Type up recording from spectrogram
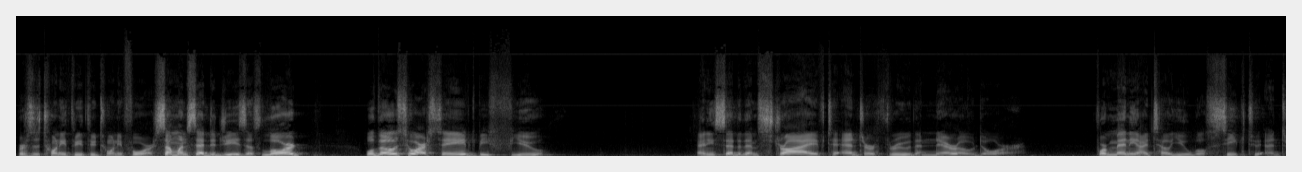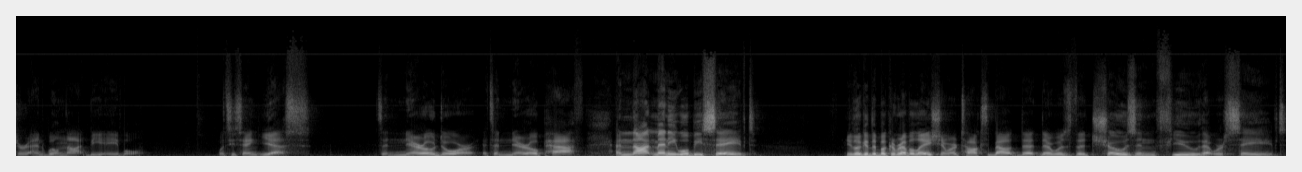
verses 23 through 24. Someone said to Jesus, Lord, will those who are saved be few? And he said to them, Strive to enter through the narrow door. For many, I tell you, will seek to enter and will not be able. What's he saying? Yes, it's a narrow door, it's a narrow path, and not many will be saved. You look at the book of Revelation where it talks about that there was the chosen few that were saved.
